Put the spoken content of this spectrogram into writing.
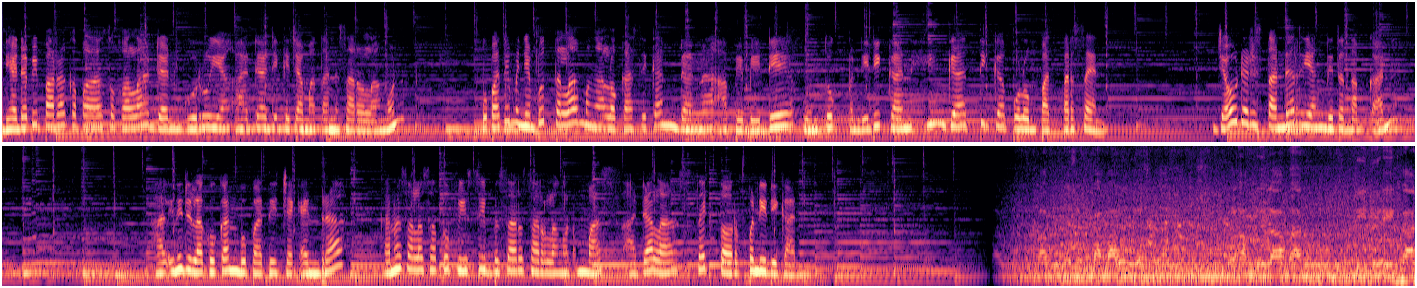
Dihadapi para kepala sekolah dan guru yang ada di Kecamatan Sarolangun, Bupati menyebut telah mengalokasikan dana APBD untuk pendidikan hingga 34 persen. Jauh dari standar yang ditetapkan, Hal ini dilakukan Bupati Cek Endra karena salah satu visi besar Sarolangun Emas adalah sektor pendidikan. Baru, baru ya. Alhamdulillah baru didirikan,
